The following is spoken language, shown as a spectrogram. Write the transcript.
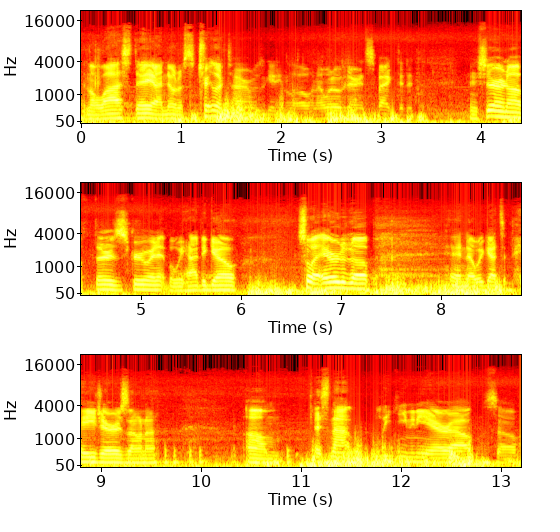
And the last day, I noticed the trailer tire was getting low, and I went over there and inspected it. And sure enough, there's a screw in it, but we had to go. So I aired it up, and uh, we got to Page, Arizona. Um, it's not leaking any air out, so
